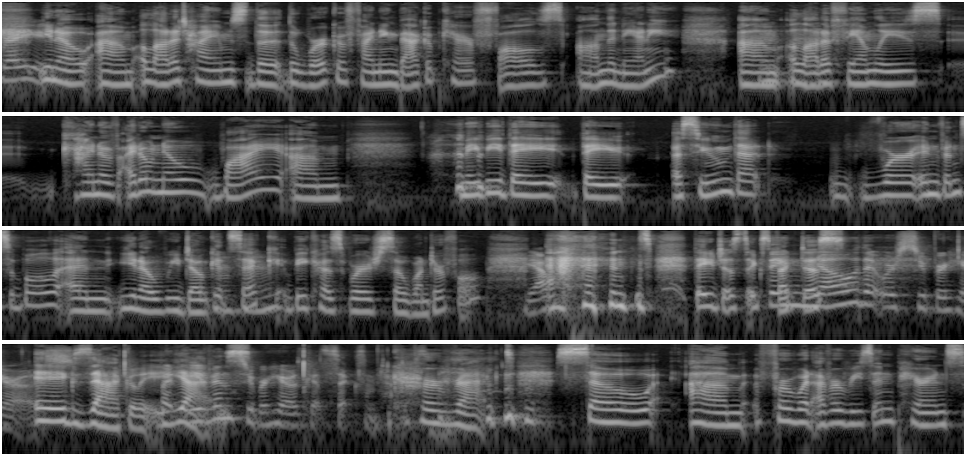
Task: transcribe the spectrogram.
Right. you know um, a lot of times the the work of finding backup care falls on the nanny um, a lot of families uh, kind of i don't know why um, maybe they they assume that we're invincible and you know we don't get sick because we're so wonderful Yep. and they just They expect us know that we're superheroes. exactly But yes. even superheroes get sick sometimes. Correct. so, um, for whatever reason, parents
